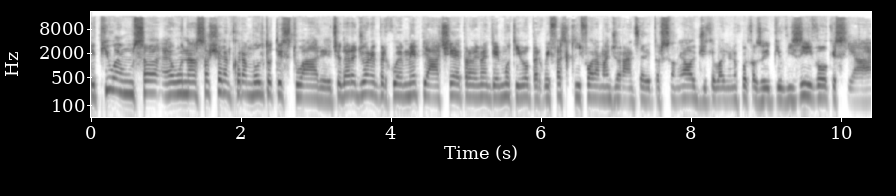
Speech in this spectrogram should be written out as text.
e più è, un so- è una social ancora molto testuale. Cioè, la ragione per cui a me piace è probabilmente il motivo per cui fa schifo la maggioranza delle persone oggi che vogliono qualcosa di più visivo, che sia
